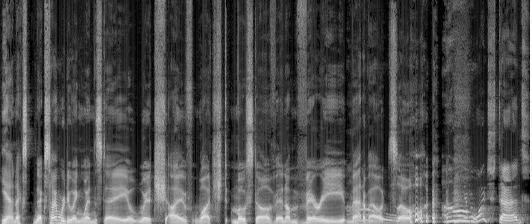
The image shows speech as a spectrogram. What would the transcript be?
yeah, next next time we're doing Wednesday, which I've watched most of and I'm very mad Oh. about. So I never Oh, watched that.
